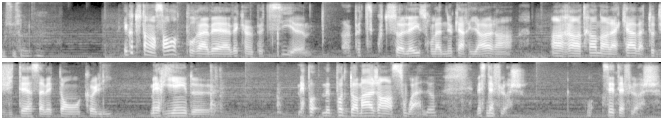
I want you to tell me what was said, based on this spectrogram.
au sous-sol. Écoute, tu t'en sors pour avec, avec un petit euh, un petit coup de soleil sur la nuque arrière en, en rentrant dans la cave à toute vitesse avec ton colis. Mais rien de mais, pas, mais pas de dommage en soi, là. Mais c'était Mm. Ouais. C'était flush.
